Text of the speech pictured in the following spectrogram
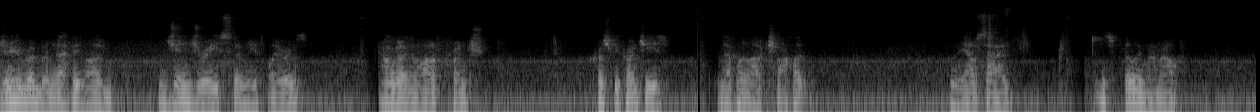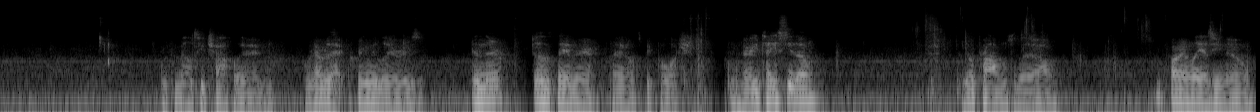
gingerbread, but I'm not getting a lot of gingery, cinnamony flavors. I'm getting a lot of crunch, crispy crunchies, definitely a lot of chocolate from the outside. It's filling my mouth with melty chocolate and whatever that creamy layer is in there. Doesn't stay in there. I don't speak Polish. Very tasty though. No problems with it at all. And finally, as you know,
